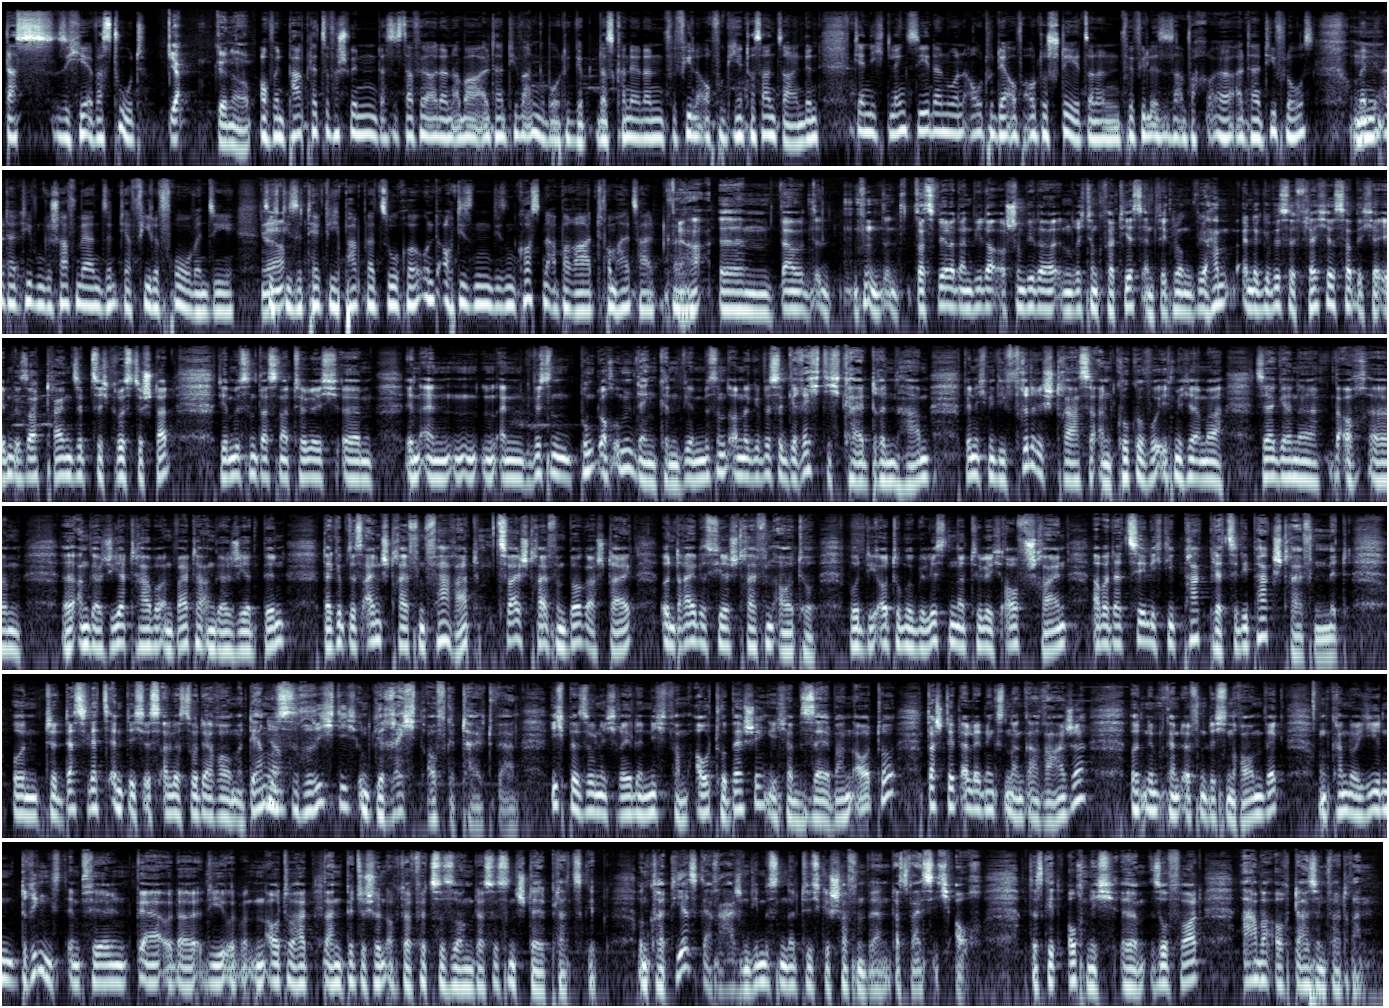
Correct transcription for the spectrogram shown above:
dass sich hier etwas tut. Ja, Genau. Auch wenn Parkplätze verschwinden, dass es dafür dann aber alternative Angebote gibt. Das kann ja dann für viele auch wirklich interessant sein. Denn ja nicht längst jeder nur ein Auto, der auf Autos steht, sondern für viele ist es einfach äh, alternativlos. Und mhm. wenn die Alternativen geschaffen werden, sind ja viele froh, wenn sie ja. sich diese tägliche Parkplatzsuche und auch diesen, diesen Kostenapparat vom Hals halten können. Ja, ähm, da, das wäre dann wieder auch schon wieder in Richtung Quartiersentwicklung. Wir haben eine gewisse Fläche, das habe ich ja eben gesagt, 73 größte Stadt. Wir müssen das natürlich ähm, in ein einen, einen gewissen Punkt auch umdenken. Wir müssen auch eine gewisse Gerechtigkeit drin haben. Wenn ich mir die Friedrichstraße angucke, wo ich mich ja immer sehr gerne auch ähm, äh, engagiert habe und weiter engagiert bin, da gibt es einen Streifen Fahrrad, zwei Streifen Bürgersteig und drei bis vier Streifen Auto, wo die Automobilisten natürlich aufschreien, aber da zähle ich die Parkplätze, die Parkstreifen mit. Und äh, das letztendlich ist alles so der Raum. Und der ja. muss richtig und gerecht aufgeteilt werden. Ich persönlich rede nicht vom Autobashing. Ich habe selber ein Auto. Das steht allerdings in der Garage und nimmt keinen öffentlichen Raum weg und kann nur jeden dringendst empfehlen, der oder die ein Auto hat, dann bitteschön auch dafür zu sorgen, dass es einen Stellplatz gibt. Und Quartiersgaragen, die müssen natürlich geschaffen werden. Das weiß ich auch. Das geht auch nicht äh, sofort, aber auch da sind wir dran.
